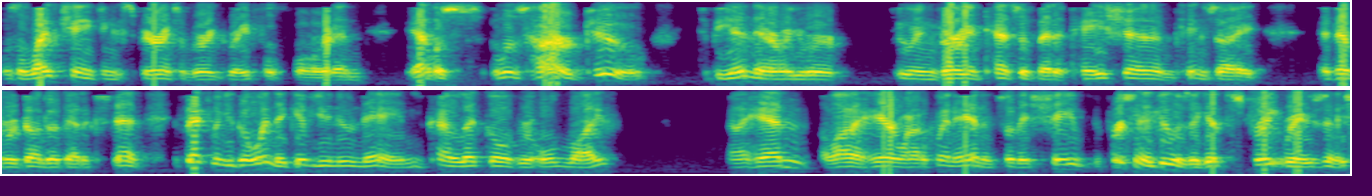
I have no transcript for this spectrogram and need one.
was a life-changing experience. I'm very grateful for it. And yeah, it was it was hard too to be in there where you were doing very intensive meditation and things I had never done to that extent. In fact, when you go in, they give you a new name. You kind of let go of your old life. And I had mm. a lot of hair when I went in, and so they shave. The first thing they do is they get straight razors and they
